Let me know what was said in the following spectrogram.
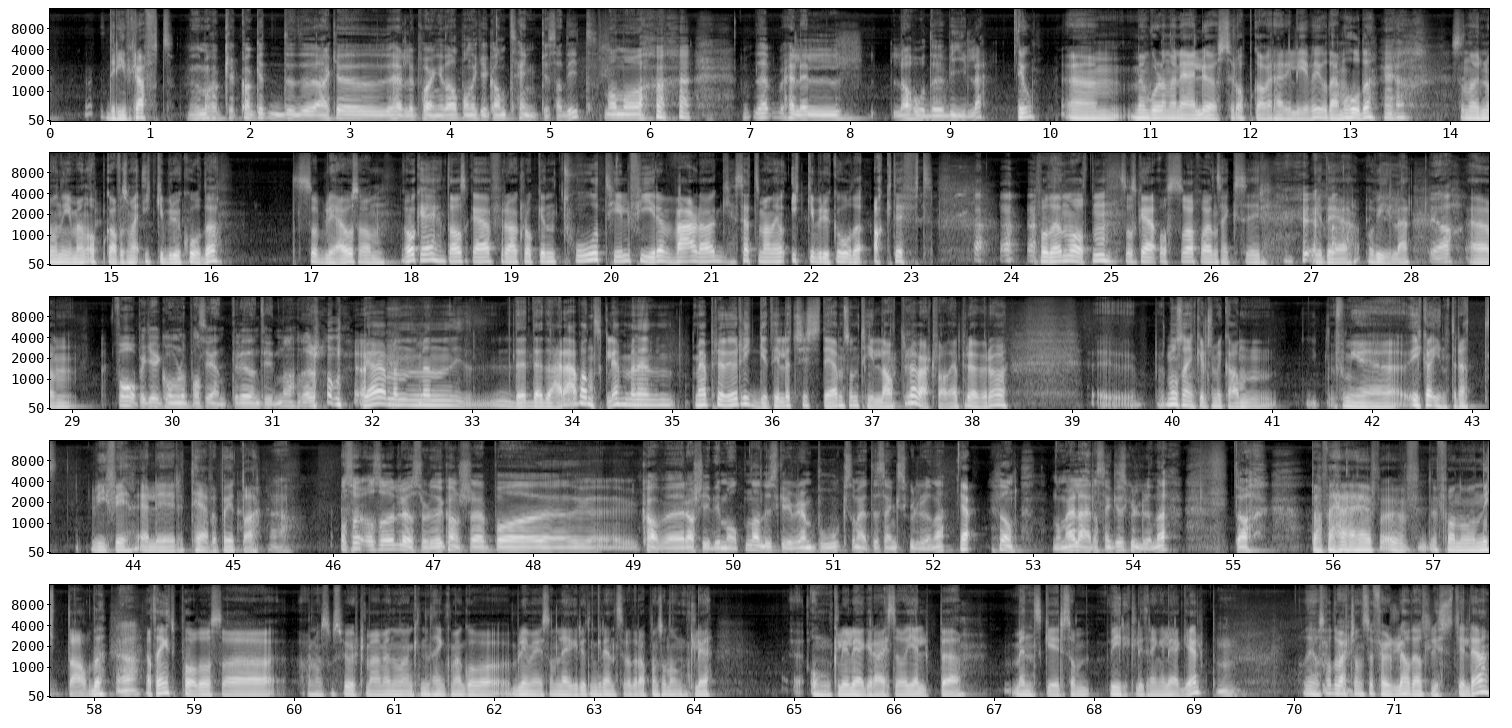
drivkraft. Men man kan ikke, kan ikke, det er ikke hele poenget da at man ikke kan tenke seg dit. Man må heller la hodet hvile. Jo, øhm, men hvordan er det jeg løser oppgaver her i livet? Jo, det er med hodet. Ja. Så når noen gir meg en oppgave som jeg ikke bruker hodet, så blir jeg jo sånn Ok, da skal jeg fra klokken to til fire hver dag sette meg ned og ikke bruke hodet aktivt. På den måten så skal jeg også få en sekser i det å hvile. Ja. Um, Får håpe ikke det kommer noen pasienter i den tiden. da. Sånn. ja, men, men det, det der er vanskelig. Men jeg, men jeg prøver å rigge til et system som tillater det, i hvert fall. Jeg prøver å Noe så enkelt som ikke har for mye Ikke har internett, wifi eller TV på hytta. Ja. Og så, og så løser du det kanskje på eh, Kaveh Rashidi-måten. da. Du skriver en bok som heter 'Senk skuldrene'. Ja. Sånn, Nå må jeg lære å senke skuldrene. Da, Da får jeg få- få noe nytte av det. ja. Jeg har tenkt på det også. Det var noen som spurte meg om jeg noen gang kunne tenke meg å gå, bli med i sånn Leger uten grenser og dra på en sånn ordentlig, ordentlig legereise og hjelpe mennesker som virkelig trenger legehjelp. Mm. Og det også hadde vært sånn, Selvfølgelig hadde jeg hatt lyst til det,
